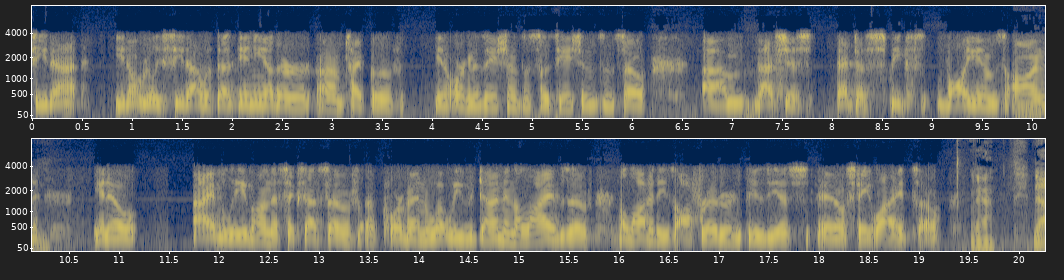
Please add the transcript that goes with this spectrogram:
see that. You don't really see that with any other um, type of you know organizations, associations, and so um, that's just that just speaks volumes on you know I believe on the success of, of Corva and what we've done in the lives of a lot of these off-roader enthusiasts, you know, statewide. So, Yeah. No,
